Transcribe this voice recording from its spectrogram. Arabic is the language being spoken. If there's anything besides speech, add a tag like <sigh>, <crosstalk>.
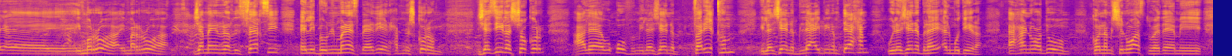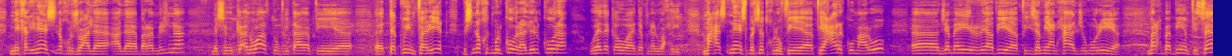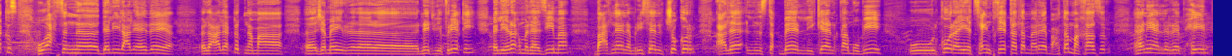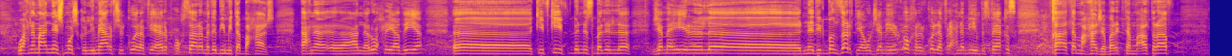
يمروها يمروها. جماهير الرياضي الصفاقسي اللي بالمناسبة هذه نحب نشكرهم. جزيل الشكر على وقوفهم إلى جانب فريقهم إلى جانب اللاعبين نتاعهم وإلى جانب الهيئة المديرة. إحنا نوعدوهم. كنا مش نواصلوا هذا ما يخليناش نخرجوا على على برامجنا. باش نواصلوا في في تكوين فريق باش نخدموا الكره للكره وهذاك هو هدفنا الوحيد. ما عشناش باش ندخلوا في في عرك ومعروك الجماهير الرياضية في جميع أنحاء الجمهورية مرحبا بهم في صفاقس وأحسن دليل على هذايا علاقتنا مع جماهير النادي الإفريقي اللي رغم الهزيمة بعثنا لهم رسالة شكر على الاستقبال اللي كان قاموا به. والكرة هي 90 دقيقة تم رابح وتم خاسر هنيئا للرابحين. وإحنا ما عندناش مشكل اللي ما يعرفش الكرة فيها ربح وخسارة ماذا بيه ما يتبعهاش. إحنا عندنا روح رياضية. كيف كيف بالنسبة للجماهير النادي البنزرتي أو الجماهير الأخرى كلها فرحنا بهم في صفاقس تم حاجة برك تم أطراف.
